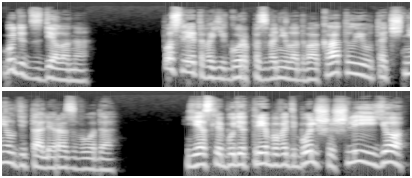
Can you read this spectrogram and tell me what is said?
Будет сделано». После этого Егор позвонил адвокату и уточнил детали развода. Если будет требовать больше, шли ее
